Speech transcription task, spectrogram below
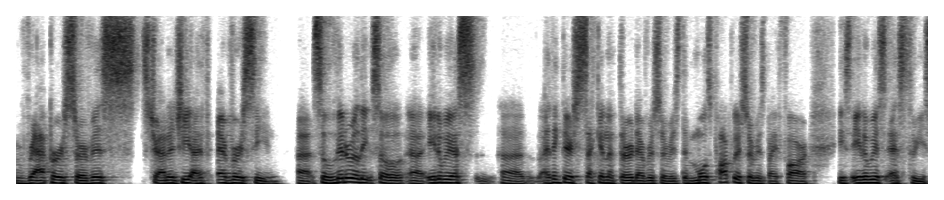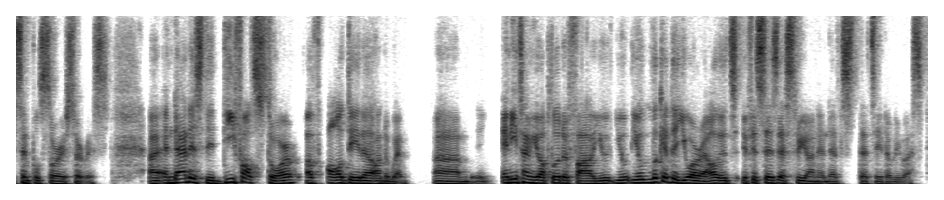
wrapper service strategy I've ever seen. Uh, so literally, so uh, AWS, uh, I think their second or third ever service, the most popular service by far is AWS S3, Simple Storage Service, uh, and that is the default store of all data on the web. Um, anytime you upload a file, you, you you look at the URL. It's if it says S3 on it, that's that's AWS.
